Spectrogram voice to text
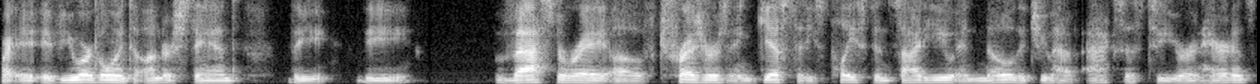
Right? If you are going to understand the the vast array of treasures and gifts that he's placed inside of you and know that you have access to your inheritance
